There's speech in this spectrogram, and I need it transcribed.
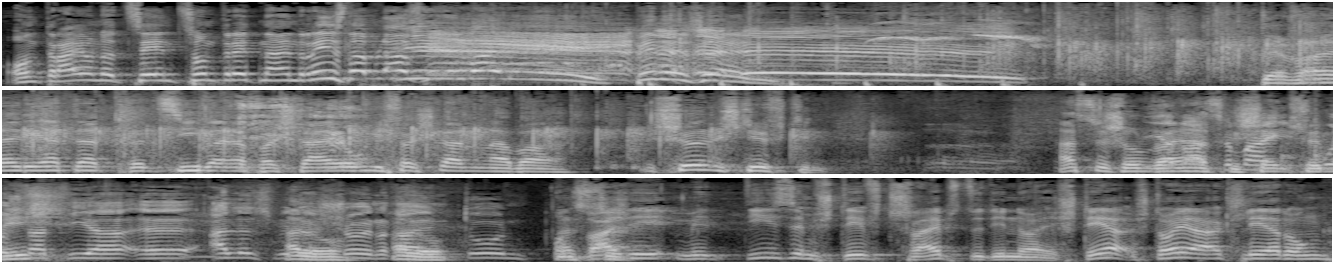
und 310 zum dritten. Ein Riesenapplaus für den Waldi. Bitteschön. Der Waldi hat das Prinzip einer Versteigerung nicht verstanden, aber ein schönes Stiftchen. Hast du schon ein Ja, mal, Weihnachtsgeschenk ich für muss mich? das hier äh, alles wieder Hallo, schön hallo. reintun. Und Waldi, mit diesem Stift schreibst du die neue Steuer Steuererklärung.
